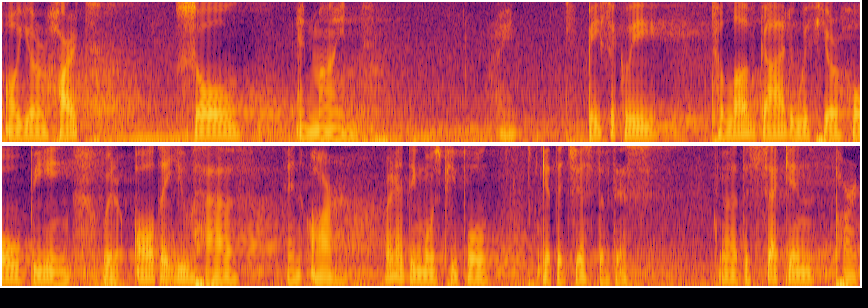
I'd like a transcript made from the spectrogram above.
all your heart, soul, and mind. Right? Basically, to love God with your whole being, with all that you have and are. Right? I think most people get the gist of this. Uh, the second part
